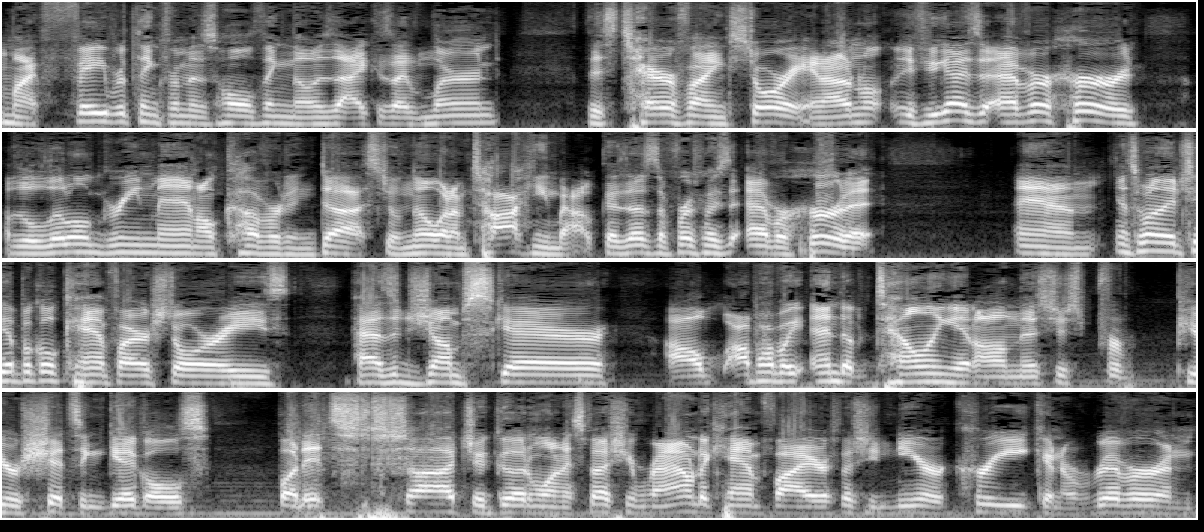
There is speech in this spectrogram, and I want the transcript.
my favorite thing from this whole thing though is that because i learned this terrifying story and i don't know if you guys ever heard of the little green man all covered in dust. You'll know what I'm talking about because that's the first place I ever heard it. And it's one of the typical campfire stories, has a jump scare. I'll, I'll probably end up telling it on this just for pure shits and giggles, but it's such a good one, especially around a campfire, especially near a creek and a river. And,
